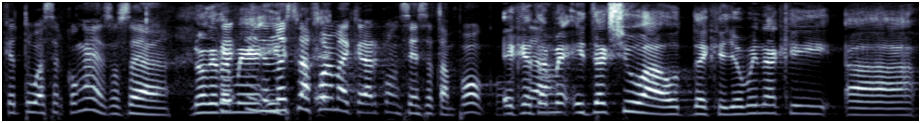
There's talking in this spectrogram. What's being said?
¿qué tú vas a hacer con eso? O sea, No, que que- también- y no y- es la forma de crear conciencia tampoco. Es que o sea, también, it takes you out de que yo vine aquí a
